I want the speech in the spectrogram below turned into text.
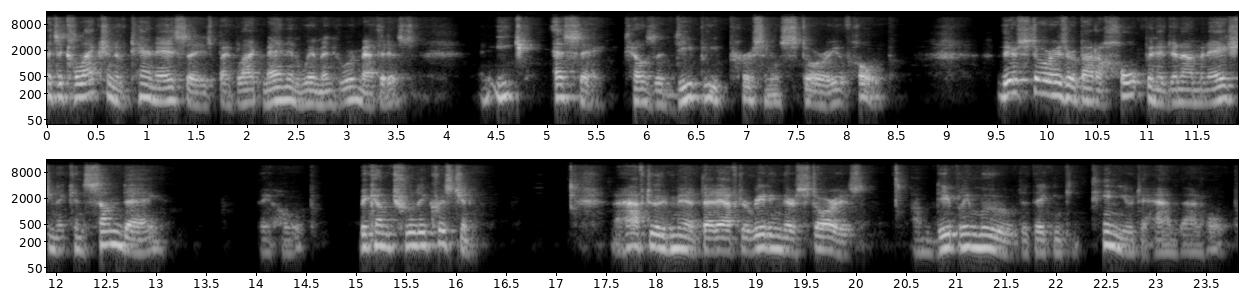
It's a collection of 10 essays by Black men and women who are Methodists, and each essay tells a deeply personal story of hope. Their stories are about a hope in a denomination that can someday, they hope, become truly Christian. I have to admit that after reading their stories, I'm deeply moved that they can continue to have that hope.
